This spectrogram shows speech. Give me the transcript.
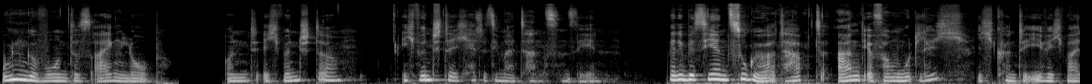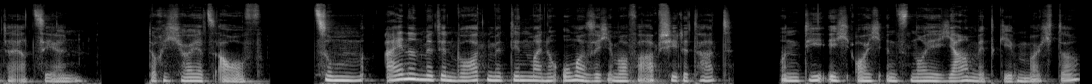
ungewohntes Eigenlob. Und ich wünschte, ich wünschte, ich hätte sie mal tanzen sehen. Wenn ihr bis hierhin zugehört habt, ahnt ihr vermutlich, ich könnte ewig weiter erzählen. Doch ich höre jetzt auf. Zum einen mit den Worten, mit denen meine Oma sich immer verabschiedet hat und die ich euch ins neue Jahr mitgeben möchte.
